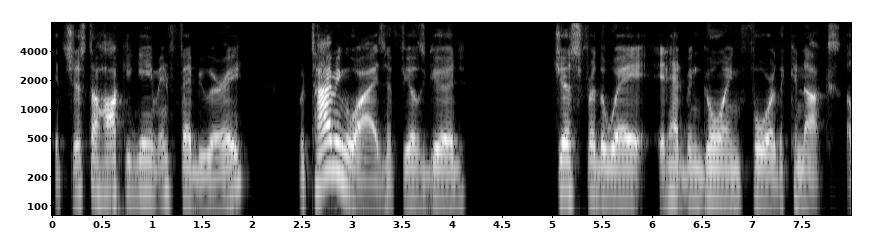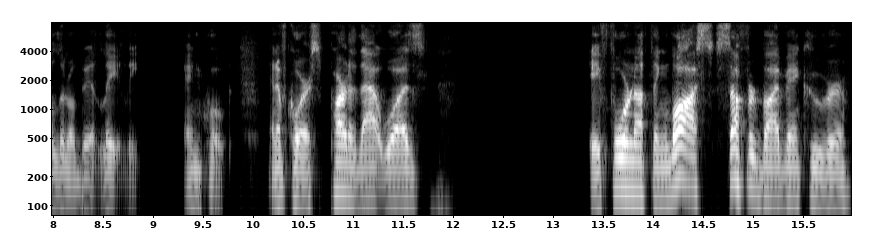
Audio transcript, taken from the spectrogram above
It's just a hockey game in February. But timing wise, it feels good just for the way it had been going for the Canucks a little bit lately. End quote. And of course, part of that was a 4 0 loss suffered by Vancouver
